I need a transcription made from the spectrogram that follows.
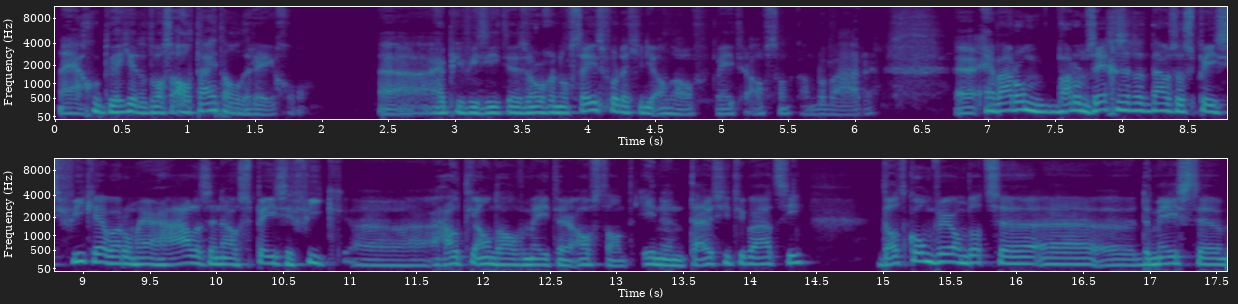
Nou ja, goed, weet je, dat was altijd al de regel. Uh, heb je visite, zorg er nog steeds voor dat je die anderhalve meter afstand kan bewaren. Uh, en waarom, waarom zeggen ze dat nou zo specifiek? Hè? Waarom herhalen ze nou specifiek, uh, houd die anderhalve meter afstand in een thuissituatie? Dat komt weer omdat ze de meeste,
